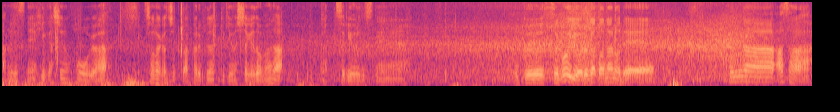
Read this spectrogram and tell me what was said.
あれですね東の方が空がちょっと明るくなってきましたけどまだがっつり夜ですね。僕すごい夜型なのでこんな朝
